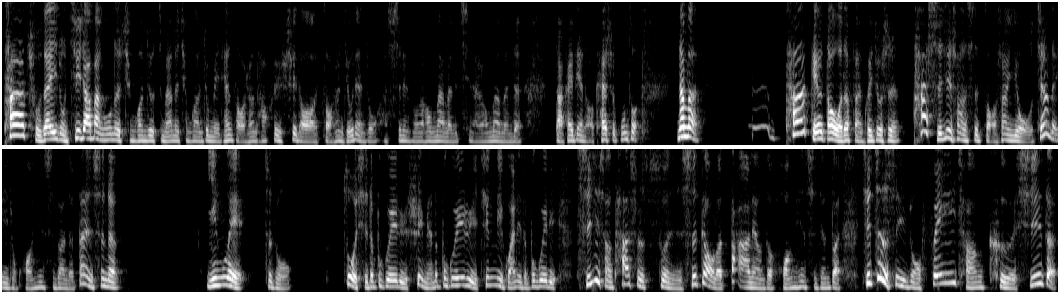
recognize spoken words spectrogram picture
他处在一种居家办公的情况，就怎么样的情况？就每天早上他会睡到早上九点钟啊十点钟，然后慢慢的起来，然后慢慢的打开电脑开始工作。那么他给到我的反馈就是，他实际上是早上有这样的一种黄金时段的，但是呢，因为这种。作息的不规律、睡眠的不规律、精力管理的不规律，实际上它是损失掉了大量的黄金时间段。其实这是一种非常可惜的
